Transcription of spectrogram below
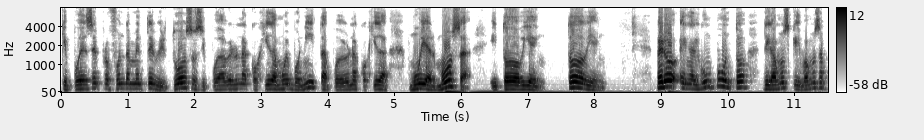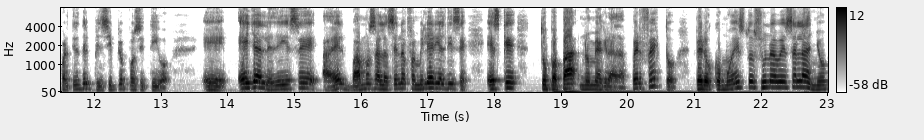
que pueden ser profundamente virtuosos y puede haber una acogida muy bonita, puede haber una acogida muy hermosa y todo bien, todo bien. Pero en algún punto, digamos que vamos a partir del principio positivo. Eh, ella le dice a él, vamos a la cena familiar y él dice, es que tu papá no me agrada. Perfecto, pero como esto es una vez al año,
